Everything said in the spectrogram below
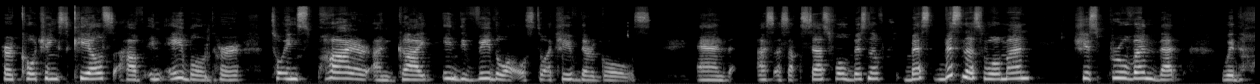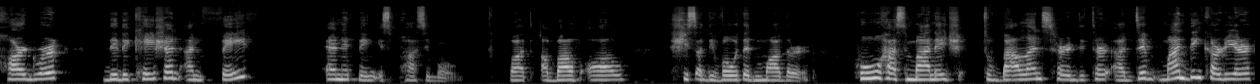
Her coaching skills have enabled her to inspire and guide individuals to achieve their goals. And as a successful business best businesswoman, she's proven that with hard work, dedication, and faith, anything is possible. But above all, she's a devoted mother who has managed to balance her uh, demanding career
